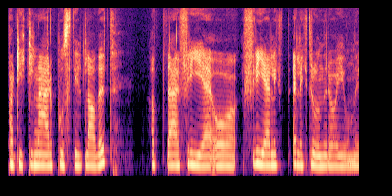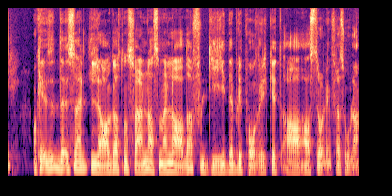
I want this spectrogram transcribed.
partiklene er positivt ladet. At det er frie, og, frie elektroner og ioner. Ok, Så det, så det er et lag av atmosfæren da, som er lada fordi det blir påvirket av, av stråling fra sola?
